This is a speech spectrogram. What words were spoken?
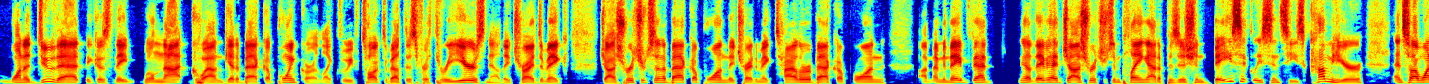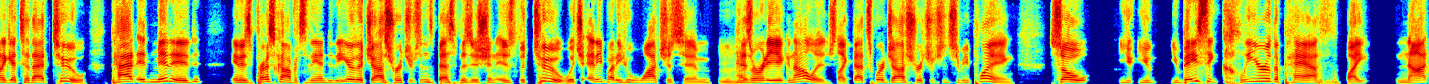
want to do that because they will not go out and get a backup point guard. Like we've talked about this for three years now. They tried to make Josh Richardson a backup one. They tried to make Tyler a backup one. Um, I mean, they've had you know they've had Josh Richardson playing out of position basically since he's come here, and so I want to get to that too. Pat admitted in his press conference at the end of the year that Josh Richardson's best position is the two, which anybody who watches him mm-hmm. has already acknowledged. Like that's where Josh Richardson should be playing. So you you you basically clear the path by not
